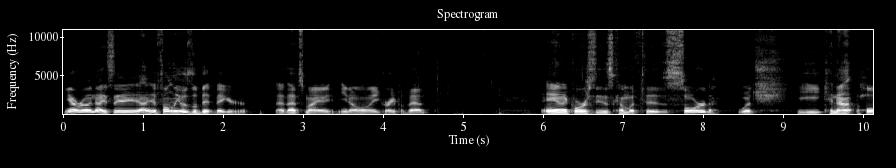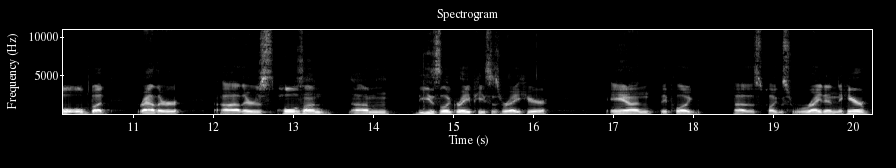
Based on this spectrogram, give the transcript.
yeah, really nice. It, if only it was a bit bigger. That, that's my, you know, only gripe with that. And of course, he these come with his sword, which he cannot hold, but rather, uh, there's holes on um, these little gray pieces right here, and they plug, uh, this plugs right into here.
